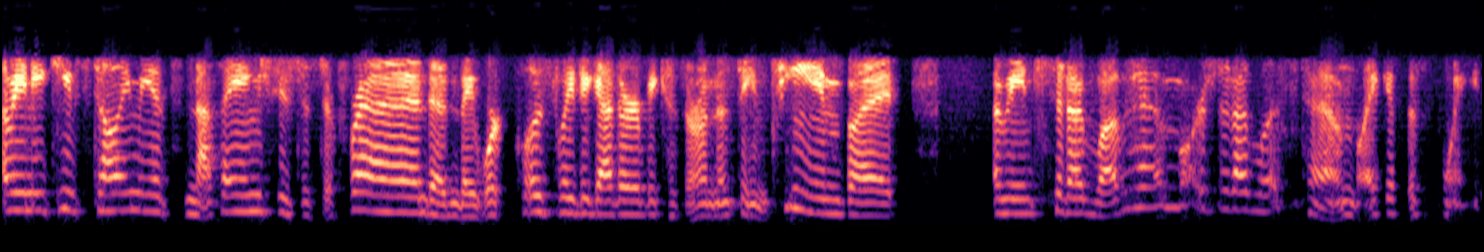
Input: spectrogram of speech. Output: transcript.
I mean, he keeps telling me it's nothing. She's just a friend and they work closely together because they're on the same team, but I mean, should I love him or should I list him like at this point?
